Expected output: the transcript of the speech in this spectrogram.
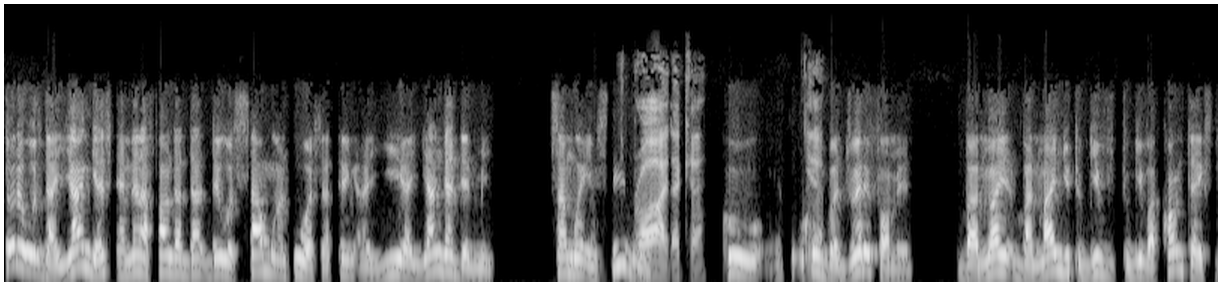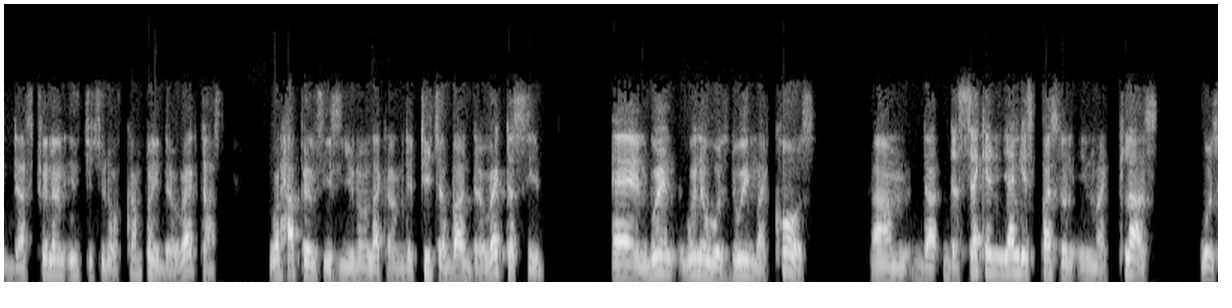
thought I was the youngest, and then I found out that there was someone who was I think a year younger than me, somewhere in Sydney, right. Okay. who who Yeah. graduated from it. But my but mind you, to give to give a context, the Australian Institute of Company Directors, what happens is you know like I'm the teacher about directorship, and when when I was doing my course, um the the second youngest person in my class was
